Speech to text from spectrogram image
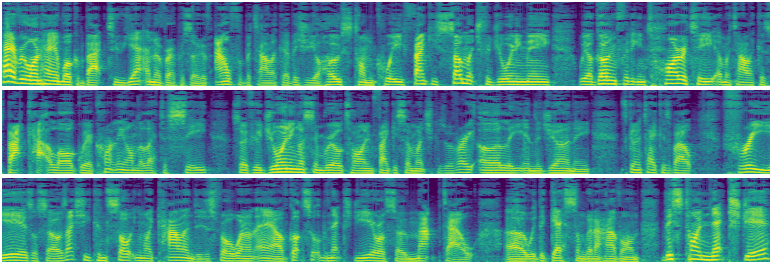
Hey everyone, hey and welcome back to yet another episode of Alpha Metallica. This is your host, Tom Quee. Thank you so much for joining me. We are going through the entirety of Metallica's back catalogue. We're currently on the letter C, so if you're joining us in real time, thank you so much because we're very early in the journey. It's going to take us about three years or so. I was actually consulting my calendar just before I went on air. I've got sort of the next year or so mapped out uh, with the guests I'm going to have on. This time next year,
